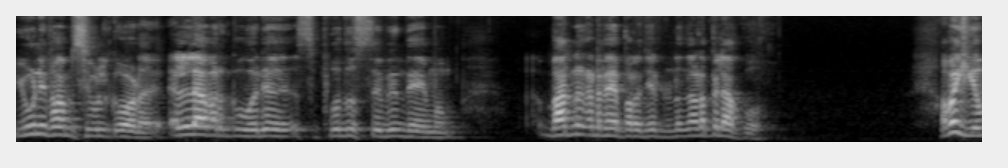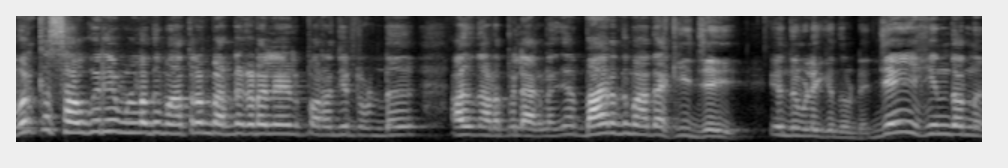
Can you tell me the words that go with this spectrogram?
യൂണിഫോം സിവിൽ കോഡ് എല്ലാവർക്കും ഒരു പൊതു സിവിൽ നിയമം ഭരണഘടനയെ പറഞ്ഞിട്ടുണ്ട്. നടപ്പിലാക്കുമോ അപ്പോൾ ഇവർക്ക് സൗകര്യമുള്ളത് മാത്രം ഭരണഘടനയിൽ പറഞ്ഞിട്ടുണ്ട് അത് നടപ്പിലാക്കണം. ഞാൻ ഭാരത് മാതാ കി ജയ് എന്ന് വിളിക്കുന്നുണ്ട്. ജയ് ഹിന്ദ് എന്ന്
